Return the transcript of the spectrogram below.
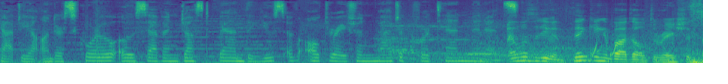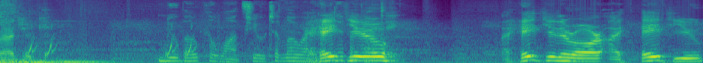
Katia underscore 007 just banned the use of alteration magic for 10 minutes. I wasn't even thinking about alteration magic. Nuboka wants you to lower I hate you. I hate you, Neror. I hate you.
